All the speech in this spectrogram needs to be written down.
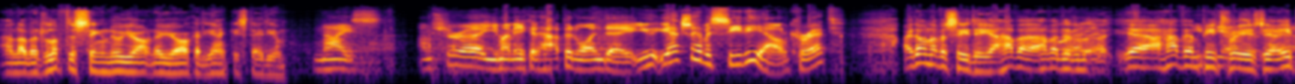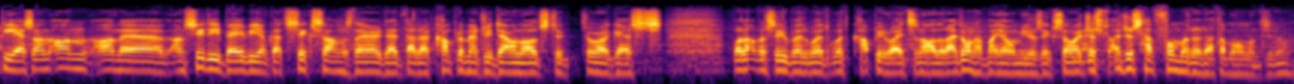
And I would love to sing New York, New York at Yankee Stadium. Nice. I'm sure uh, you might make it happen one day. You, you actually have a CD out, correct? I don't have a CD. I have a have a little. Uh, yeah, I have MP3s. EPS, yeah, yeah, EPS on on on uh, on CD Baby. I've got six songs there that, that are complimentary downloads to, to our guests. But obviously, with, with, with copyrights and all that, I don't have my own music, so right. I just I just have fun with it at the moment. You know.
